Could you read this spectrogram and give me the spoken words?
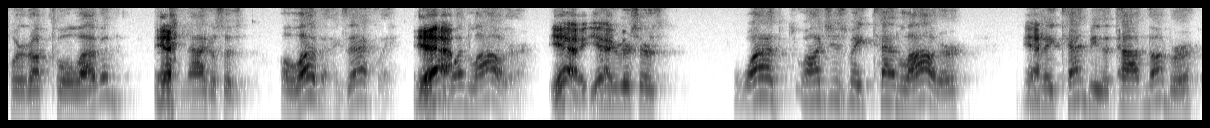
put it up to 11. Yeah. And Nigel says, 11, exactly. Yeah. One louder. Yeah, yeah. Interviewer says, why don't, why don't you just make 10 louder yeah. and make 10 be the top number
